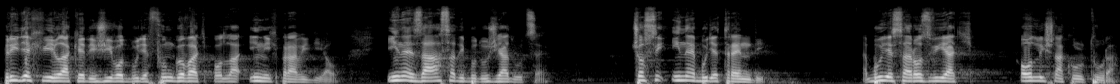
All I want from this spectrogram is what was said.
Príde chvíľa, kedy život bude fungovať podľa iných pravidiel. Iné zásady budú žiadúce. Čo si iné bude trendy. Bude sa rozvíjať odlišná kultúra.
